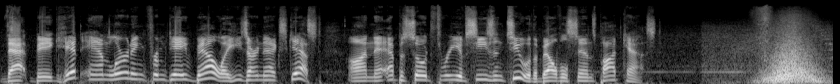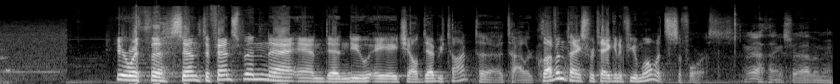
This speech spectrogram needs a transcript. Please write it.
that big hit and learning from Dave Bell? He's our next guest on episode three of season two of the Belleville Sens podcast. Here with the Sens defenseman uh, and uh, new AHL debutant, uh, Tyler Kleven. Thanks for taking a few moments for us. Yeah, thanks for having me.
